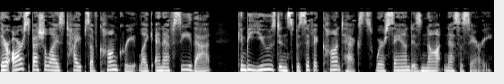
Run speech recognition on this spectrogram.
there are specialized types of concrete like NFC that can be used in specific contexts where sand is not necessary.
